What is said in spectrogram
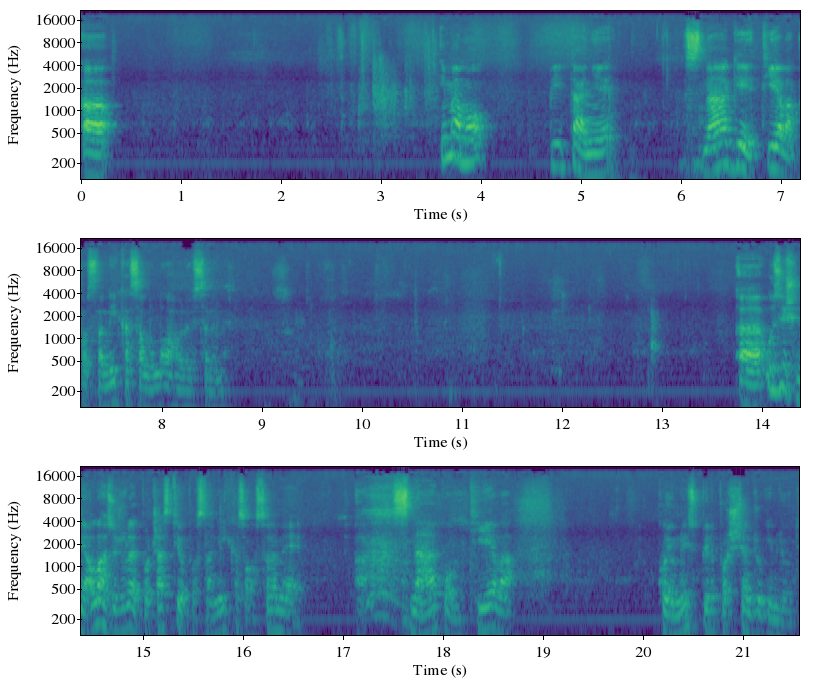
A, imamo pitanje snage tijela poslanika, sallallahu alaihi sallam. Uh, uzvišen je Allah se žele počastio poslanika sa osaleme uh, snagom tijela kojom nisu bili počešćeni drugim ljudi,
